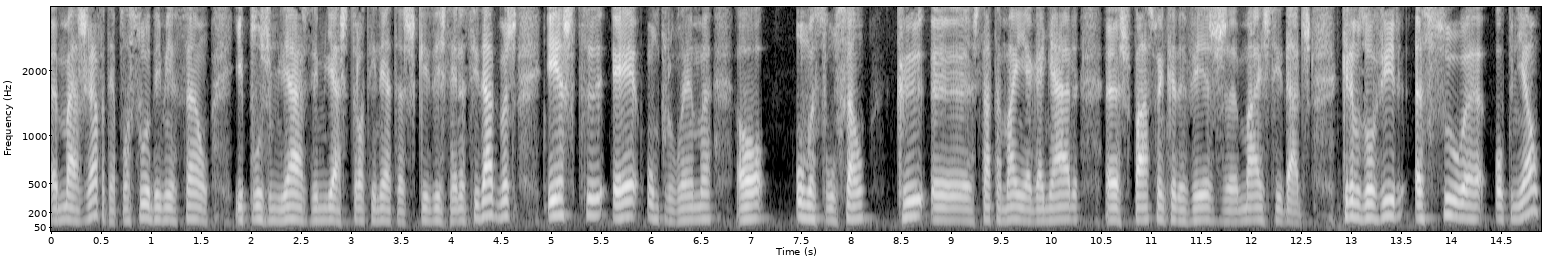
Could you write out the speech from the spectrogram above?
eh, mais grave, até pela sua dimensão e pelos milhares e milhares de trotinetas que existem na cidade, mas este é um problema ou uma solução que uh, está também a ganhar uh, espaço em cada vez eh, mais cidades. Queremos ouvir a sua opinião.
